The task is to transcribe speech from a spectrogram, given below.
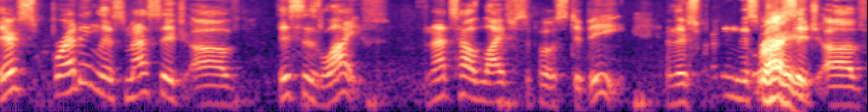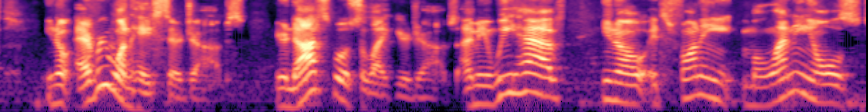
they're spreading this message of this is life and that's how life's supposed to be. And they're spreading this right. message of you know everyone hates their jobs. You're not supposed to like your jobs. I mean we have you know it's funny millennials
